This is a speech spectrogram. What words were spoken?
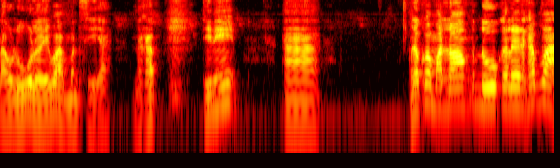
เรารู้เลยว่ามันเสียนะครับ ทีนี้อ่าเราก็มาลองดูกันเลยนะครับว่า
